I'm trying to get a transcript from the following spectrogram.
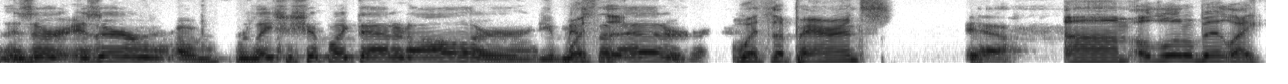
Is there is there a relationship like that at all, or do you miss With the- that? Or With the parents, yeah, um, a little bit like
